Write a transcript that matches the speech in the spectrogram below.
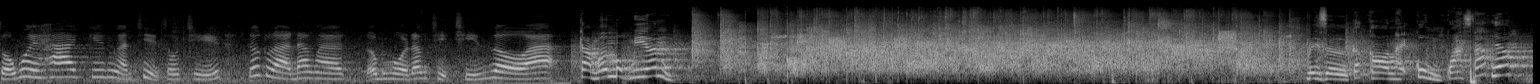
số 12, kim ngắn chỉ số 9, tức là đang là đồng hồ đang chỉ 9 giờ ạ. Cảm ơn Mộc Miên. Bây giờ các con hãy cùng quan sát nhé.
